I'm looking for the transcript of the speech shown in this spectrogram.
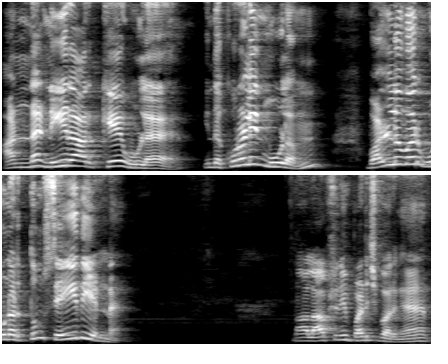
அன்ன நீரார்க்கே உள. இந்த குறளின் மூலம் வள்ளுவர் உணர்த்தும் செய்தி என்ன? நாலு ஆப்ஷனையும் படிச்சு பாருங்க.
